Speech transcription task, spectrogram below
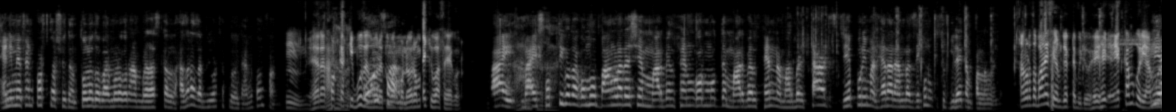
অ্যানিমে ফ্যান পডকাস্ট হইতাম তোলে তো বার মনে করো আমরা আজকাল হাজার হাজার ভিউয়ার থাকলে হইতাম আমি কনফার্ম হুম হেরা পডকাস্ট কি বুঝে তোমার মনে ওরম মাইকিও আছে এখন ভাই ভাই সত্যি কথা কমো বাংলাদেশে মার্বেল ফ্যান গর মধ্যে মার্বেল ফ্যান না মার্বেল টার্ট যে পরিমাণ হেরার আমরা যে কোনো কিছু গিলাইতাম পারলাম না। আমরা তো বানাইছিলাম দু একটা ভিডিও এক কাম করি আমরা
